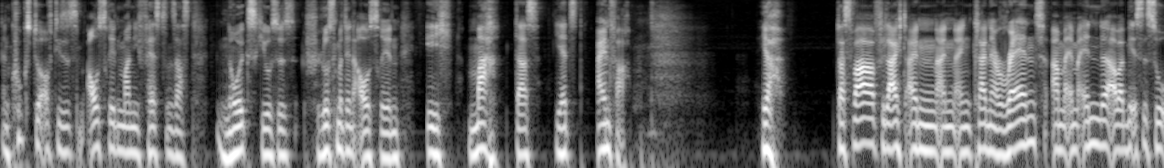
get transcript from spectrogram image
dann guckst du auf dieses Ausredenmanifest und sagst, no excuses, Schluss mit den Ausreden, ich mach das jetzt einfach. Ja, das war vielleicht ein, ein, ein kleiner Rant am, am Ende, aber mir ist es so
